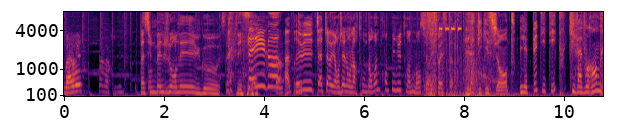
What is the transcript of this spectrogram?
Bah ouais, ça, merci. Passe une belle journée, Hugo. Salut. Salut Hugo. À très vite. Ciao, ciao. Et Angèle, on la retrouve dans moins de 30 minutes maintenant sur It West. L'appli qui se chante. Le petit titre qui va vous rendre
